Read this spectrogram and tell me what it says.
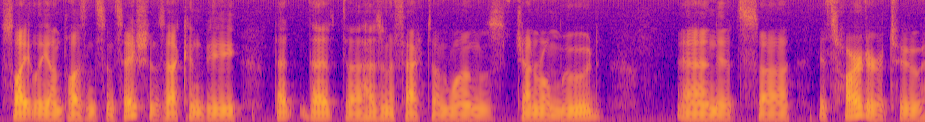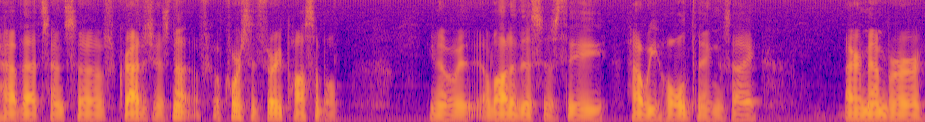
Slightly unpleasant sensations, that can be, that, that uh, has an effect on one's general mood, and it's, uh, it's harder to have that sense of gratitude. It's not, of course, it's very possible. You know, it, a lot of this is the how we hold things. I, I remember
